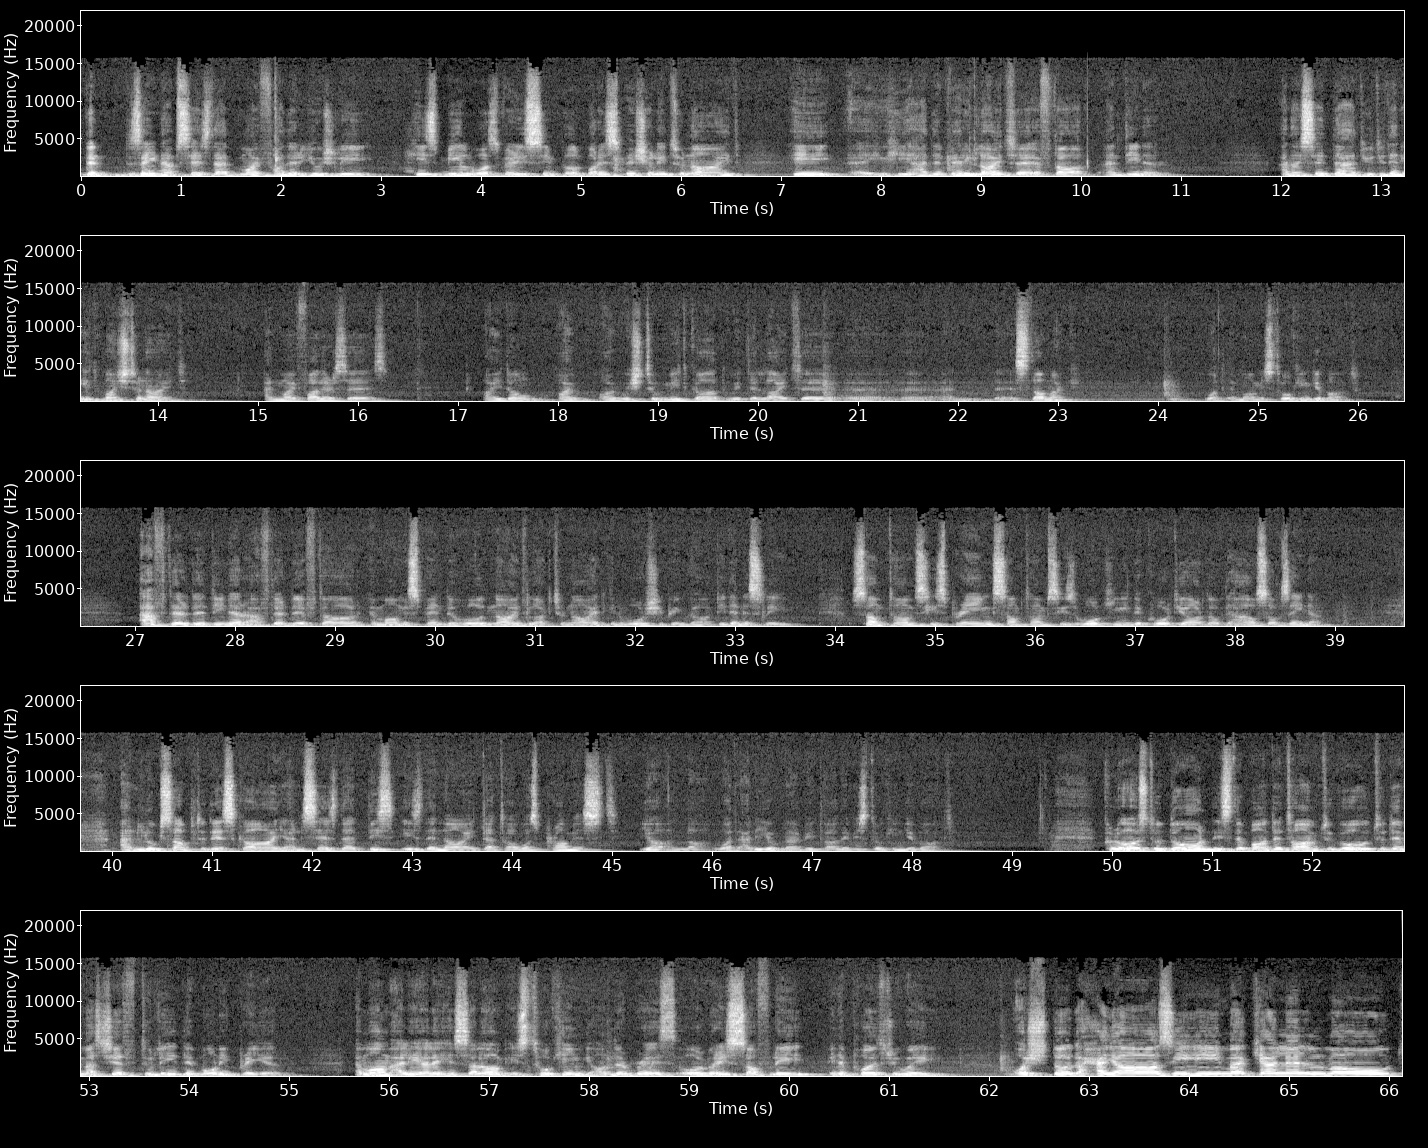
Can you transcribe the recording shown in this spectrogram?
Then Zainab says that my father usually his meal was very simple, but especially tonight, he, uh, he had a very light uh, iftar and dinner. And I said, Dad, you didn't eat much tonight. And my father says, I don't, I, I wish to meet God with a light uh, uh, uh and, stomach. What Imam is talking about. After the dinner, after the iftar, Imam spent the whole night like tonight in worshiping God, didn't sleep. Sometimes he's praying, sometimes he's walking in the courtyard of the house of Zainab and looks up to the sky and says that this is the night that I was promised. Ya Allah, what Ali ibn Abi Talib is talking about. Close to dawn is about the time to go to the masjid to lead the morning prayer. Imam Ali alayhi salam is talking under breath or very softly in a poetry way. اشدد حيازيمك للموت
